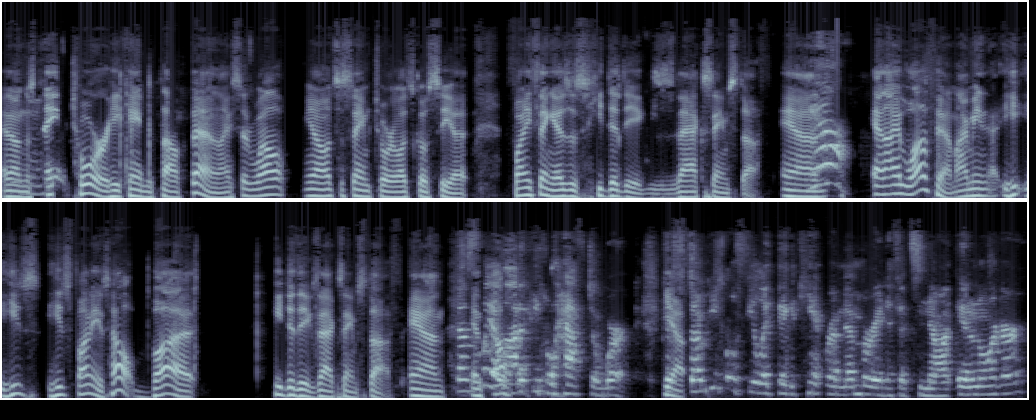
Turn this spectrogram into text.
And on the mm-hmm. same tour, he came to South Bend. I said, "Well, you know, it's the same tour. Let's go see it." Funny thing is, is he did the exact same stuff, and yeah. and I love him. I mean, he, he's he's funny as hell, but he did the exact same stuff. And that's and the way a lot of people have to work. Yeah, some people feel like they can't remember it if it's not in an order.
